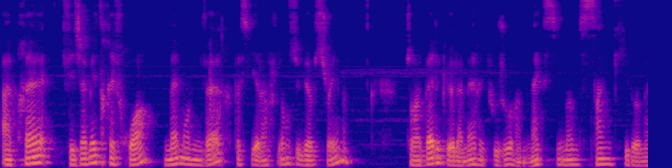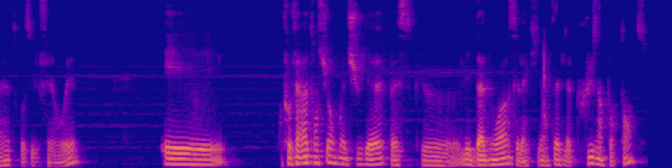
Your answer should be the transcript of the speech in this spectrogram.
Après, il fait jamais très froid, même en hiver, parce qu'il y a l'influence du Gulf Stream. Je rappelle que la mer est toujours un maximum 5 km aux îles Féroé. Et il faut faire attention au mois de juillet parce que les Danois, c'est la clientèle la plus importante.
